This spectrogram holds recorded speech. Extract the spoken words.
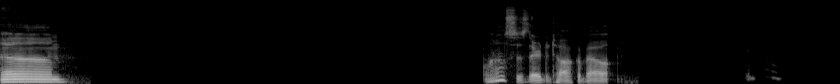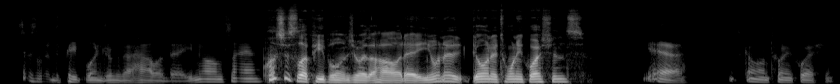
um What else is there to talk about? You know, let's just let the people enjoy the holiday. You know what I'm saying? Let's just let people enjoy the holiday. You want to go into 20 questions? Yeah. Let's go on 20 questions.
